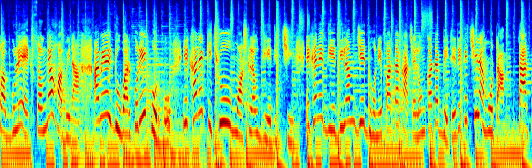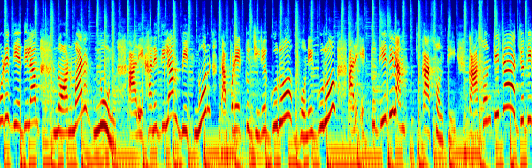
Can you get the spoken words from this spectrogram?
সবগুলো একসঙ্গে হবে না। আমি ওই দুবার করেই করব। এখানে কিছু মশলাও দিয়ে দিচ্ছি। এখানে দিয়ে দিলাম যে ধনে পাতা, কাঁচা লঙ্কাটা বেটে রেখেছিলাম ওটা। তারপরে দিয়ে দিলাম নর্মাল নুন। আর এখানে দিলাম বিট নুন, তারপরে একটু জিরে গুঁড়ো, ধনে গুঁড়ো, আর একটু দিয়ে দিলাম কাসন্তি। কাসন্তিটা যদি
